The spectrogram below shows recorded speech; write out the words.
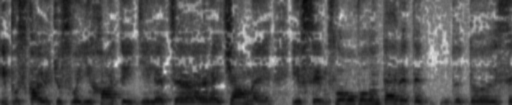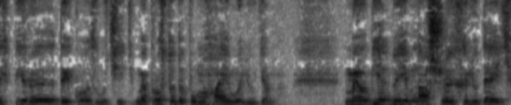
і пускають у свої хати, і діляться речами і всім. Слово волонтери те д- до сих пір дико звучить. Ми просто допомагаємо людям. Ми об'єднуємо наших людей.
